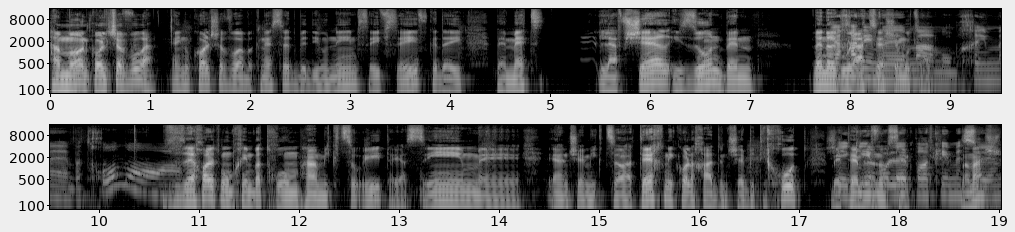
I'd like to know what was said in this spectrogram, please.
המון, כל שבוע. היינו כל שבוע בכנסת בדיונים, סעיף סעיף, כדי באמת לאפשר איזון בין בין רגולציה שמוצעת. יחד עם מה, מומחים אה, בתחום או... זה יכול להיות מומחים בתחום המקצועי, טייסים, אה, אנשי מקצוע טכני, כל אחד אנשי בטיחות, בהתאם לנושא. שהגיבו לפרקים מסוימים. ממש,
